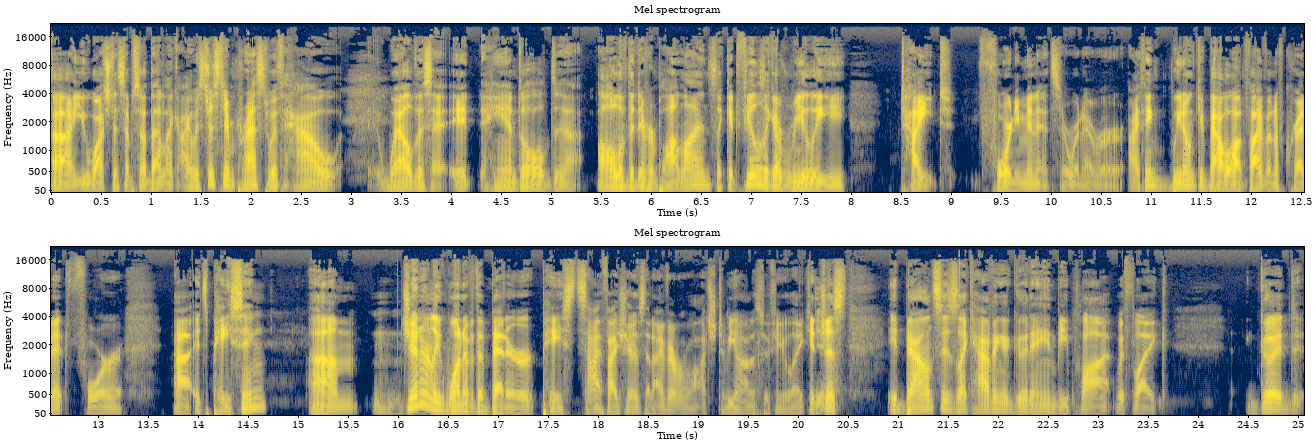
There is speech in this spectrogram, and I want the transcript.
uh, you watched this episode that like I was just impressed with how well this it handled uh, all of the different plot lines. Like it feels like a really tight 40 minutes or whatever. I think we don't give Babylon 5 enough credit for uh, its pacing. Um, Mhm. generally one of the better paced sci-fi shows that I've ever watched. To be honest with you, like it Yeah. just it balances like having a good A and B plot with like good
